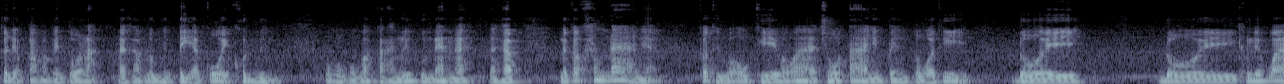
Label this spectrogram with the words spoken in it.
ก็เดี๋ยวกลับมาเป็นตัวหลักนะครับรวมถึงตีอาโก้อีกคนหนึ่งโอ้โหผมว่ากลางลิเวอร์พูลแน่นนะนะครับ แล้วก็ข้างหน้าเนี่ยก็ถือว่าโอเค เพราะว่าโชต้ายังเป็นตัวที่โดยโดยเขาเรียกว่า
